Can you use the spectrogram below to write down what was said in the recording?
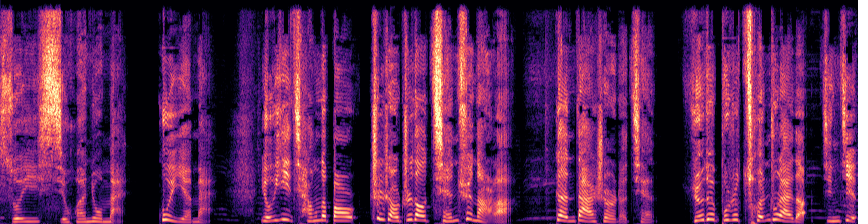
所以喜欢就买，贵也买，有一墙的包，至少知道钱去哪儿了，干大事儿的钱。绝对不是存出来的，谨记。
